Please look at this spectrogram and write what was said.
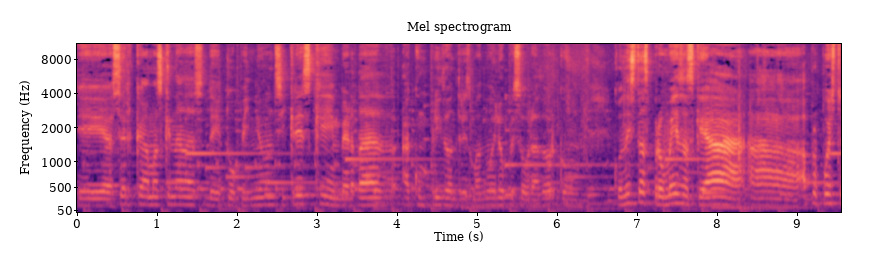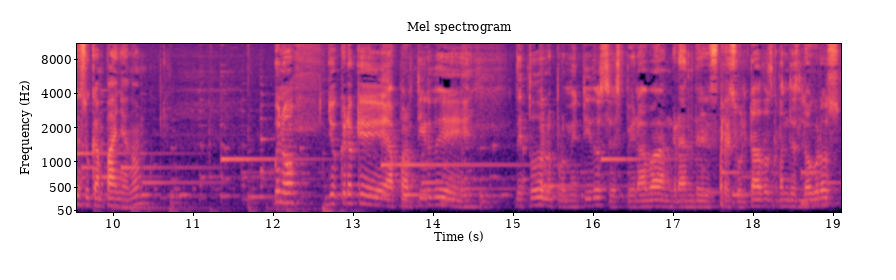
eh, acerca más que nada de tu opinión. Si crees que en verdad ha cumplido Andrés Manuel López Obrador con, con estas promesas que ha, ha, propuesto en su campaña, ¿no? Bueno, yo creo que a partir de, de todo lo prometido se esperaban grandes resultados, grandes logros.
